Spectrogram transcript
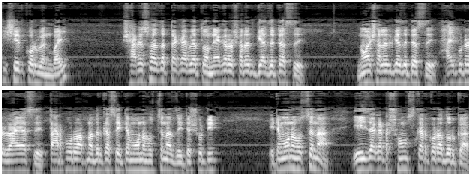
কিসের করবেন ভাই? সাড়ে ছয় হাজার টাকা বেতন, এগারো সালের গ্যাজেট আছে। নয় সালের গ্যাজেট আছে, হাইকোর্টের রায় আছে, তারপরও আপনাদের কাছে এটা মনে হচ্ছে না যে এটা সঠিক? এটা মনে হচ্ছে না এই জায়গাটা সংস্কার করা দরকার,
